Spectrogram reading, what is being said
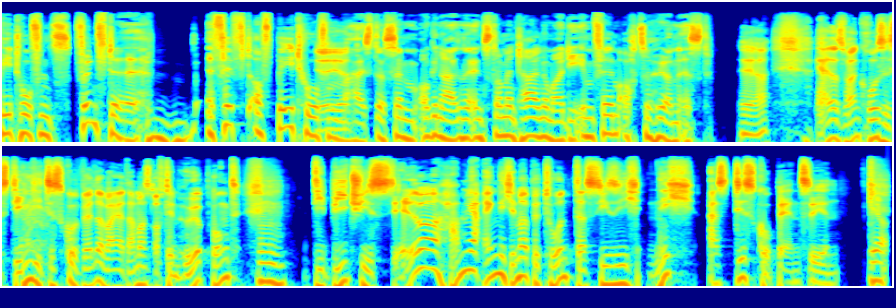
Beethovens fünfte, A Fifth of Beethoven ja, ja. heißt das im Original, eine Instrumentalnummer, die im Film auch zu hören ist. Ja. ja, das war ein großes Ding. Die Disco-Welle war ja damals auf dem Höhepunkt. Mhm. Die Bee Gees selber haben ja eigentlich immer betont, dass sie sich nicht als Disco-Band sehen. Ja.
